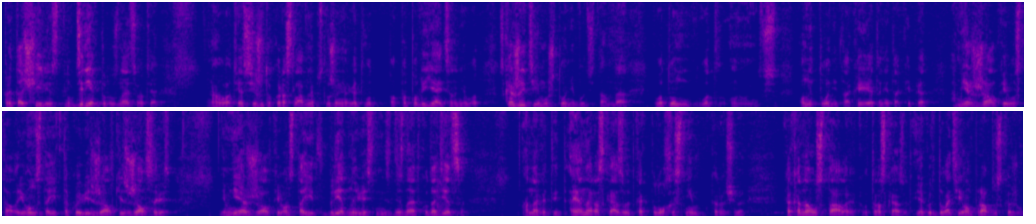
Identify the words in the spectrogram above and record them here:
притащили, ну, к директору, знаете, вот я вот, я сижу такой расслабленный послушание, она говорит, вот повлияйте на него, вот, скажите ему что-нибудь там, да, вот он, вот он, он и то не так, и это не так, и пят. А мне жалко его стало, и он стоит такой весь жалкий, сжался весь, и мне жалко, и он стоит бледный весь, не, не знает, куда деться. Она говорит, и, а она рассказывает, как плохо с ним, короче, как она устала, как вот рассказывает. Я говорю, давайте я вам правду скажу.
